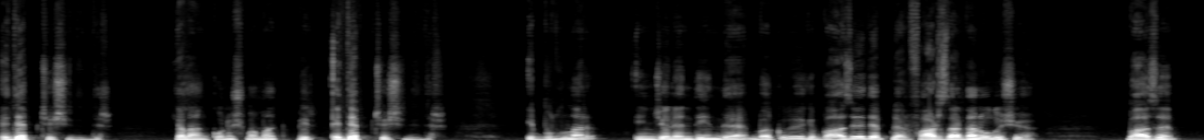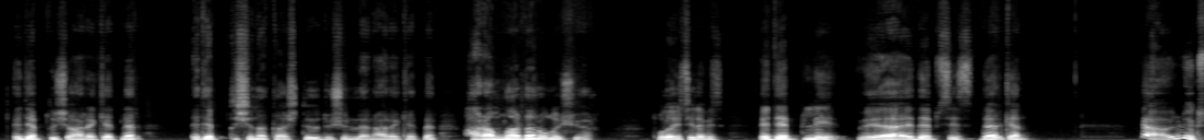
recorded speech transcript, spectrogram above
edep çeşididir. Yalan konuşmamak bir edep çeşididir. E bunlar incelendiğinde bakılıyor ki bazı edepler farzlardan oluşuyor. Bazı edep dışı hareketler, edep dışına taştığı düşünülen hareketler haramlardan oluşuyor. Dolayısıyla biz edepli veya edepsiz derken ya lüks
